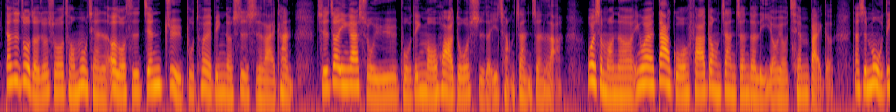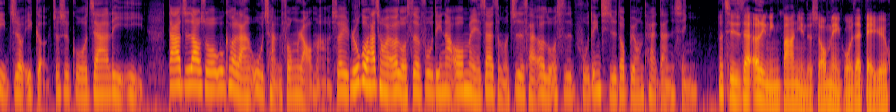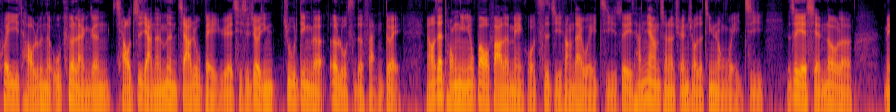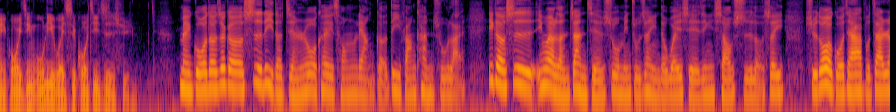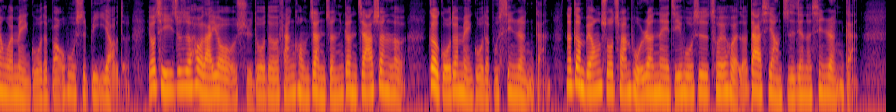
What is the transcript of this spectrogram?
但是作者就说，从目前俄罗斯艰巨不退兵的事实来看，其实这应该属于普丁谋划多时的一场战争啦。为什么呢？因为大国发动战争的理由有千百个，但是目的只有一个，就是国家利益。大家知道说乌克兰物产丰饶嘛，所以如果他成为俄罗斯的腹地，那欧美再怎么制裁俄罗斯，普丁其实都不用太担心。那其实，在二零零八年的时候，美国在北约会议讨论的乌克兰跟乔治亚能不能加入北约，其实就已经注定了俄罗斯的反对。然后在同年又爆发了美国次级房贷危机，所以它酿成了全球的金融危机。那这也显露了美国已经无力维持国际秩序。美国的这个势力的减弱，可以从两个地方看出来。一个是因为冷战结束，民主阵营的威胁已经消失了，所以许多的国家不再认为美国的保护是必要的。尤其就是后来又有许多的反恐战争，更加深了各国对美国的不信任感。那更不用说川普任内，几乎是摧毁了大西洋之间的信任感。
